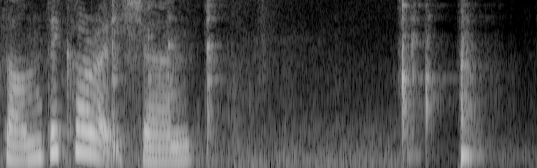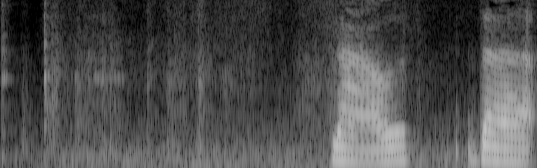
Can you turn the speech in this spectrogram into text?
Some decoration. Now the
